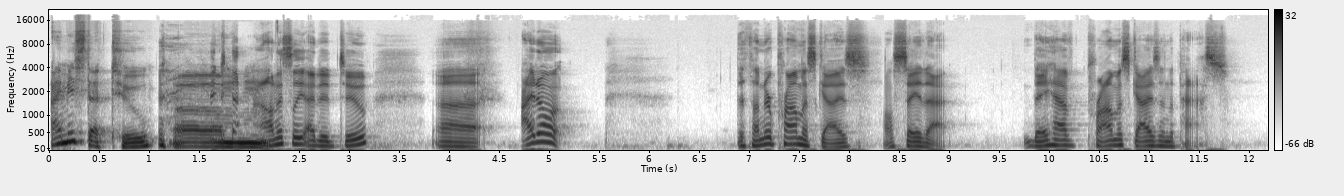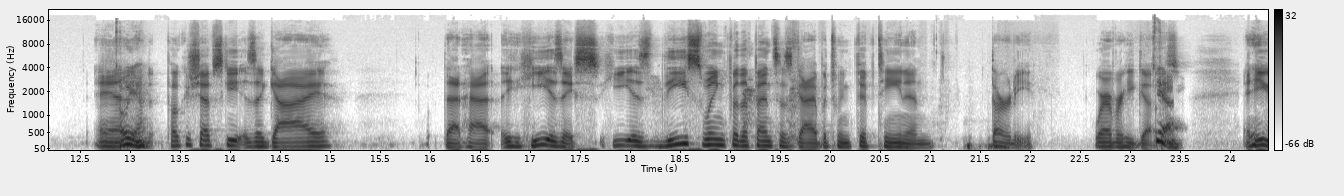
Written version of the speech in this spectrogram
I missed that too. Um, Honestly, I did too. Uh, I don't. The Thunder promise guys. I'll say that they have promised guys in the past, and Oh, yeah. Pokusevski is a guy that had. He is a he is the swing for the fences guy between fifteen and thirty, wherever he goes. Yeah. and he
